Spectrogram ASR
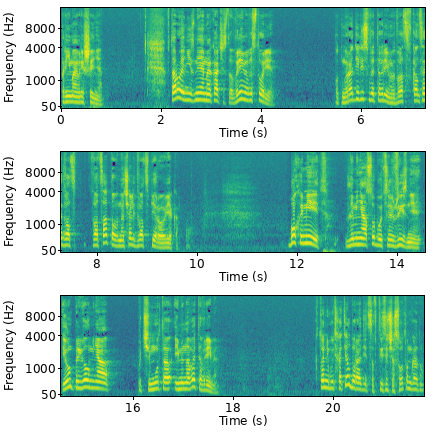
принимаем решения. Второе неизменяемое качество – время в истории. Вот мы родились в это время, в, 20, в конце 20, 20 в начале 21 века. Бог имеет для меня особую цель в жизни, и Он привел меня почему-то именно в это время. Кто-нибудь хотел бы родиться в 1100 году?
